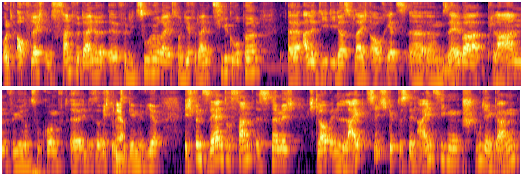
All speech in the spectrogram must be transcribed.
Und auch vielleicht interessant für deine, äh, für die Zuhörer jetzt von dir, für deine Zielgruppe, äh, alle die, die das vielleicht auch jetzt äh, ähm, selber planen, für ihre Zukunft in diese Richtung ja. zu gehen wie wir. Ich finde es sehr interessant, ist nämlich, ich glaube, in Leipzig gibt es den einzigen Studiengang,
